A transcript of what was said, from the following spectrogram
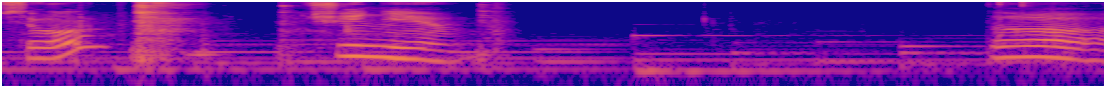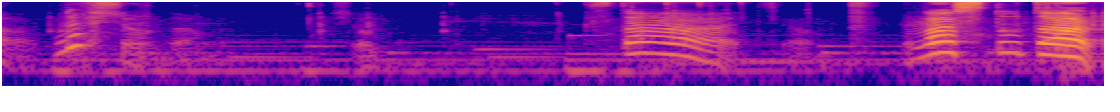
Все? Чи Да. Ну все, да. Все. Кстати, у нас тут а,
